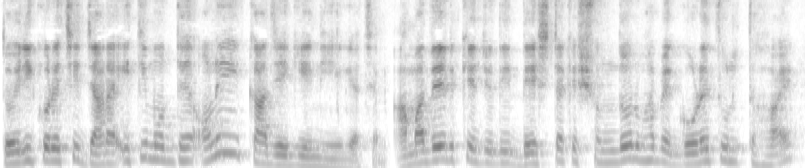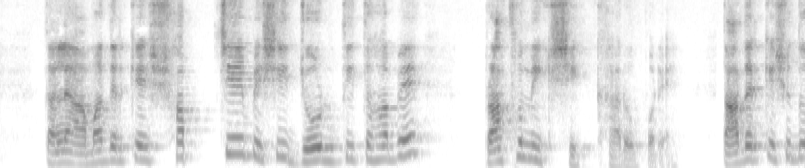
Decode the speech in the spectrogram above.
তৈরি করেছি যারা ইতিমধ্যে অনেক কাজ এগিয়ে নিয়ে গেছেন। আমাদেরকে যদি দেশটাকে সুন্দরভাবে গড়ে তুলতে হয়, তাহলে আমাদেরকে সবচেয়ে বেশি জোর দিতে হবে প্রাথমিক শিক্ষার উপরে। তাদেরকে শুধু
